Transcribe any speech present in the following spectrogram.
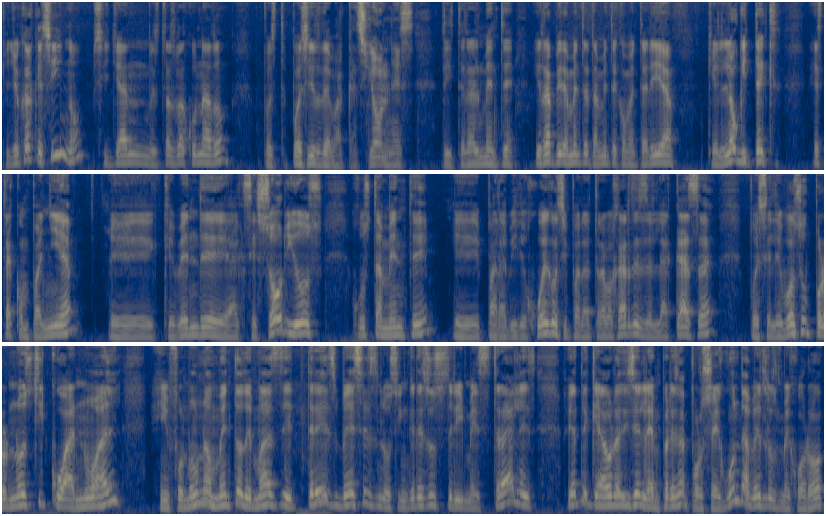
que yo creo que sí, ¿no? Si ya estás vacunado, pues te puedes ir de vacaciones, literalmente. Y rápidamente también te comentaría que Logitech, esta compañía, eh, que vende accesorios justamente eh, para videojuegos y para trabajar desde la casa, pues elevó su pronóstico anual e informó un aumento de más de tres veces los ingresos trimestrales. Fíjate que ahora dice la empresa, por segunda vez los mejoró,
